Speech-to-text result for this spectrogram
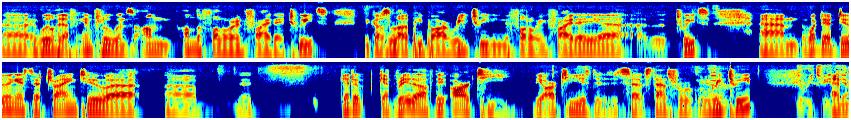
uh, it will have influence on on the following Friday tweets because a lot of people are retweeting the following Friday tweets. Um, what they're doing is they're trying to get a, get rid of the RT the RT is the, it stands for Yeah, retweet. The retweet, and, yeah.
